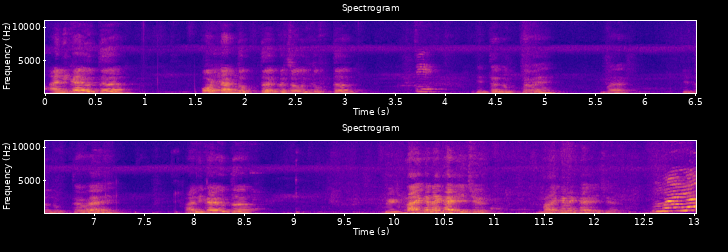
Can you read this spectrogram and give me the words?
आणि काय होतं? पोटात दुखतं. कसं दुखतं? ते. इथं दुखतं वय बर. इथं दुखतं वय आणि काय होतं? पीठ नाही का नाही खायचं? नाही का नाही खायचं? मला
